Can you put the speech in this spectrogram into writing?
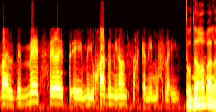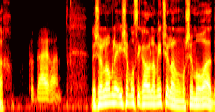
אבל באמת סרט אה, מיוחד במינו עם שחקנים מופלאים. תודה רבה לך. תודה, ערן. ושלום לאיש המוסיקה העולמית שלנו, משה מורד.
